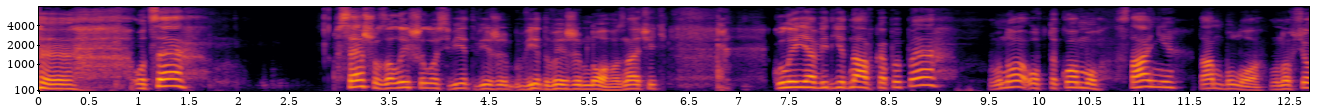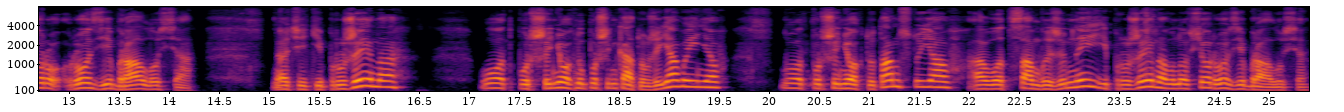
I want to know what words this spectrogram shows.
Е, оце все, що залишилось від, від вижимного. Значить, коли я від'єднав КПП, воно в такому стані там було. Воно все розібралося. Значить, і пружина, от, поршеньок, ну, поршенька то вже я вийняв. От, поршеньок то там стояв, а от сам вижимний і пружина, воно все розібралося.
